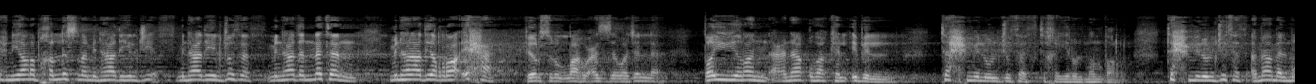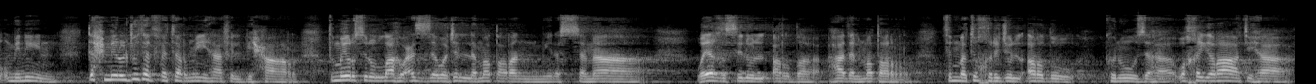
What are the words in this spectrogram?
يعني يا رب خلصنا من هذه الجيف من هذه الجثث من هذا النتن من هذه الرائحة. فيرسل الله عز وجل طيرا أعناقها كالإبل. تحمل الجثث تخيلوا المنظر. تحمل الجثث أمام المؤمنين. تحمل الجثث فترميها في البحار. ثم يرسل الله عز وجل مطرا من السماء. ويغسل الأرض هذا المطر ثم تخرج الأرض كنوزها وخيراتها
